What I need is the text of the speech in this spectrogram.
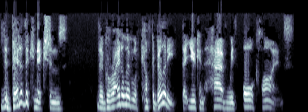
The better the connections, the greater level of comfortability that you can have with all clients,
